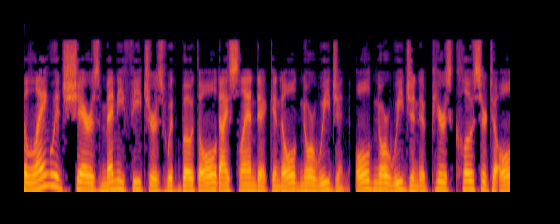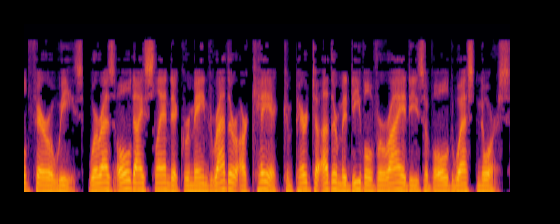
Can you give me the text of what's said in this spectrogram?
The language shares many features with both Old Icelandic and Old Norwegian. Old Norwegian appears closer to Old Faroese, whereas Old Icelandic remained rather archaic compared to other medieval varieties of Old West Norse.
